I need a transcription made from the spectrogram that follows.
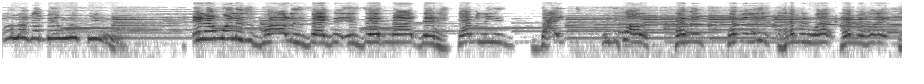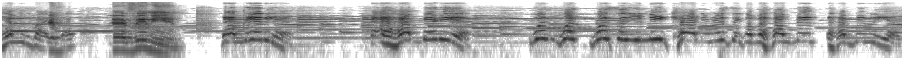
how long I've been with you? And I wonder if the fact that is that not that heavenly bite? What do you call it? Heaven, heavenly, heaven what? Heaven what? Heaven bite, right? Heavenian. Heavenian. Heavenian. What what what's the unique characteristic of a heaven? Heavenian.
